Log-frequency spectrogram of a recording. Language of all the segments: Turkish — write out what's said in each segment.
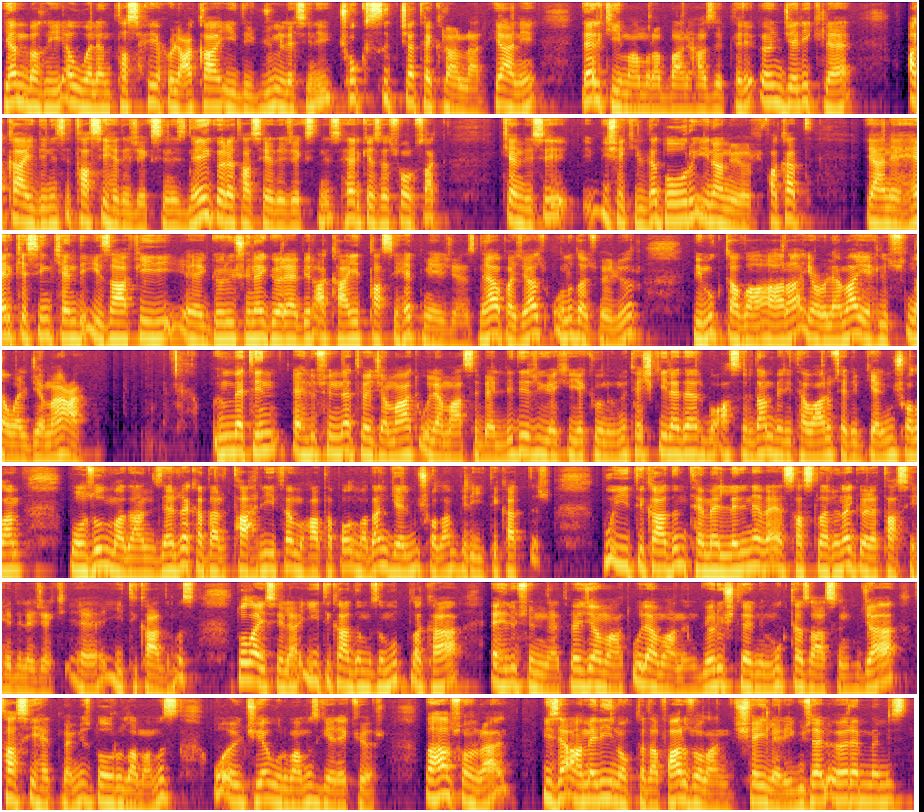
yenbagî evvelen tashihul akaidi cümlesini çok sıkça tekrarlar. Yani der ki İmam Rabbani Hazretleri öncelikle akaidinizi tasih edeceksiniz. Neye göre tasih edeceksiniz? Herkese sorsak kendisi bir şekilde doğru inanıyor. Fakat yani herkesin kendi izafi e, görüşüne göre bir akaid tasih etmeyeceğiz. Ne yapacağız? Onu da söylüyor. Bir muktava ara ulema ehli sünne vel cemaa. Ümmetin ehli sünnet ve cemaat uleması bellidir. Yekununu teşkil eder. Bu asırdan beri tevarüs edip gelmiş olan bozulmadan, zerre kadar tahrife muhatap olmadan gelmiş olan bir itikattır bu itikadın temellerine ve esaslarına göre tahsih edilecek e, itikadımız. Dolayısıyla itikadımızı mutlaka ehli sünnet ve cemaat ulemanın görüşlerinin muktezasınca tahsih etmemiz, doğrulamamız, o ölçüye vurmamız gerekiyor. Daha sonra bize ameli noktada farz olan şeyleri güzel öğrenmemiz,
